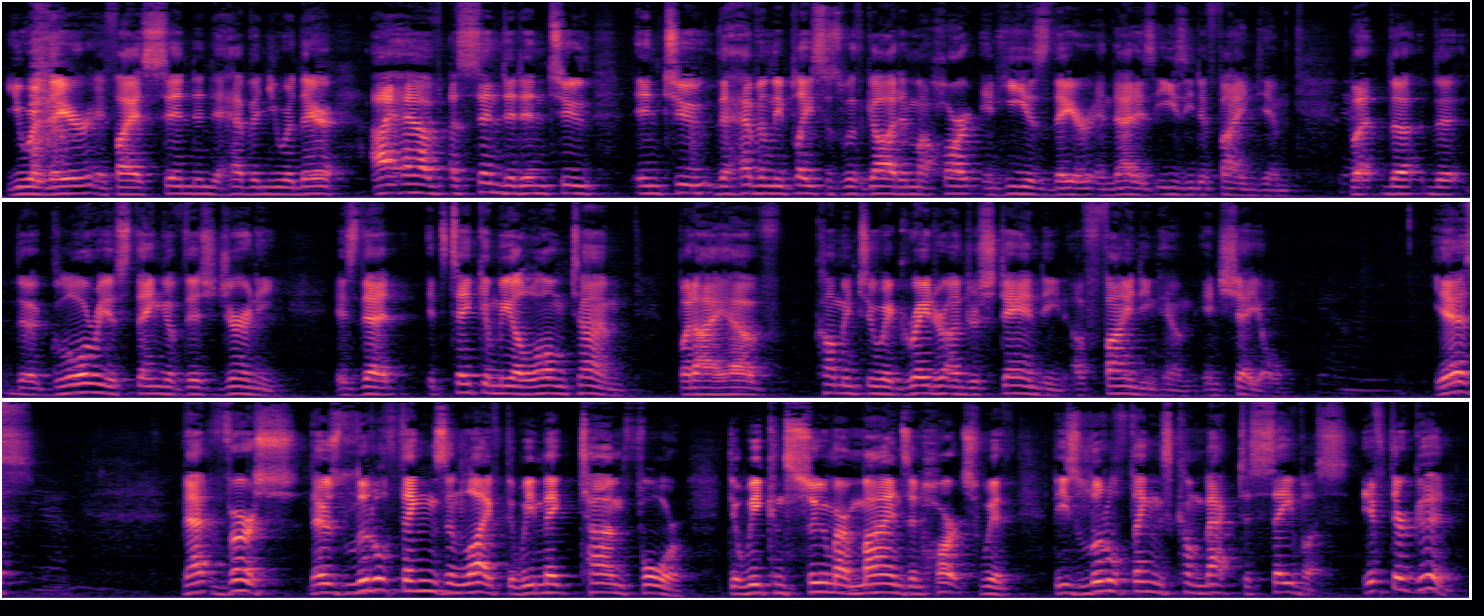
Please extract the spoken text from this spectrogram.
you are there. If I ascend into heaven, you are there. I have ascended into into the heavenly places with God in my heart, and He is there, and that is easy to find Him. Yeah. But the, the the glorious thing of this journey is that it's taken me a long time, but I have come into a greater understanding of finding Him in Sheol. Yeah. Yes? Yeah. That verse, those little things in life that we make time for, that we consume our minds and hearts with, these little things come back to save us if they're good.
